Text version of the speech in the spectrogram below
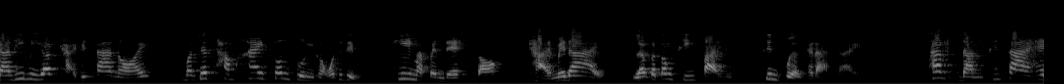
การที่มียอดขายพิซซ่าน้อย มันจะทำให้ต้นทุนของวัตถุดิบที่มาเป็นเดสต็อกขายไม่ได้ แล้วก็ต้องทิ้งไปเนี่ยสิ้นเปลืองขนาดไหน ถ้าดันพิซซ่าให้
